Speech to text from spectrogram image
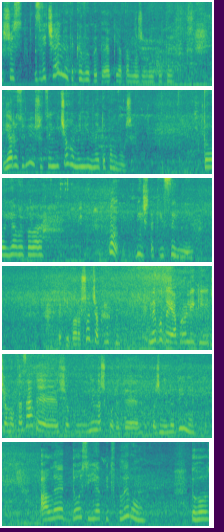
щось звичайне таке випити, як я там можу випити. Я розумію, що це нічого мені не допоможе. То я випила ну, більш такий сильний такий порошочок. Не буду я про ліки нічого казати, щоб не нашкодити кожній людині. Але досі я під впливом того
